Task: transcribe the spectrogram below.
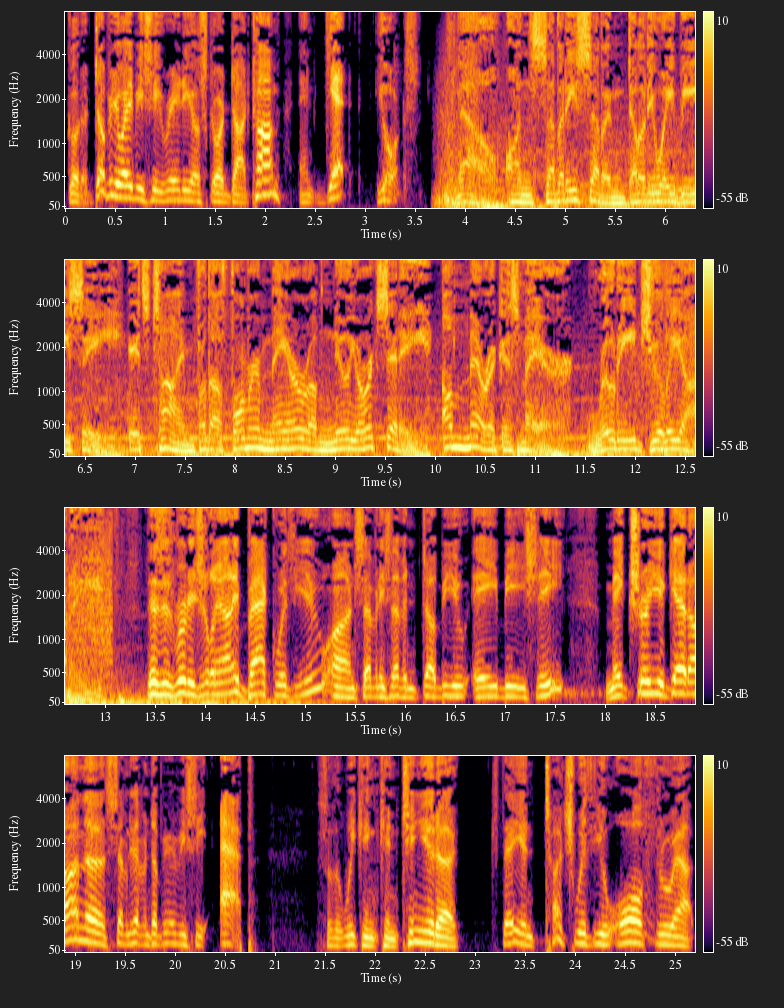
Go to WABCRadiostore.com and get yours. Now on 77 WABC, it's time for the former mayor of New York City, America's mayor, Rudy Giuliani. This is Rudy Giuliani back with you on 77 WABC. Make sure you get on the 77 WABC app so that we can continue to stay in touch with you all throughout.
